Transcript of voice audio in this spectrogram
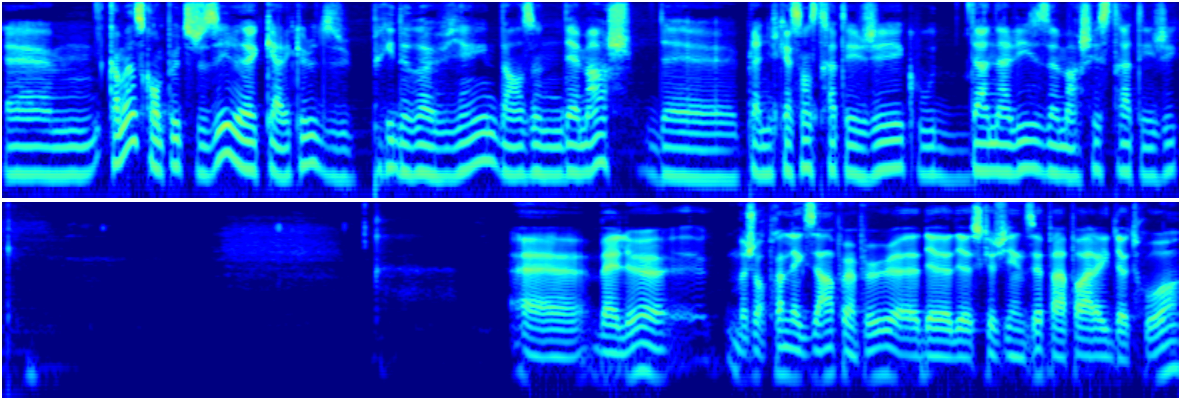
comment est-ce qu'on peut utiliser le calcul du prix de revient dans une démarche de planification stratégique ou d'analyse de marché stratégique? Euh, ben là, euh, je vais reprendre l'exemple un peu euh, de, ce que je viens de dire par rapport à l'aide de 3.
